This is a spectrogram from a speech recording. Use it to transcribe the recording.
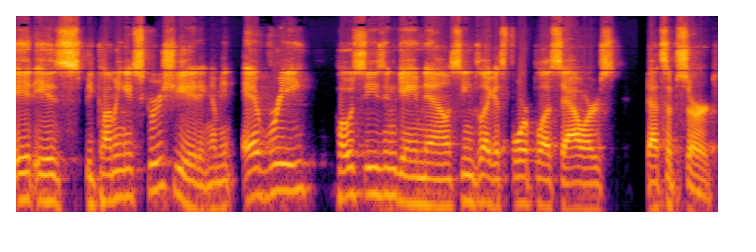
It is becoming excruciating. I mean, every postseason game now seems like it's four plus hours. That's absurd.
